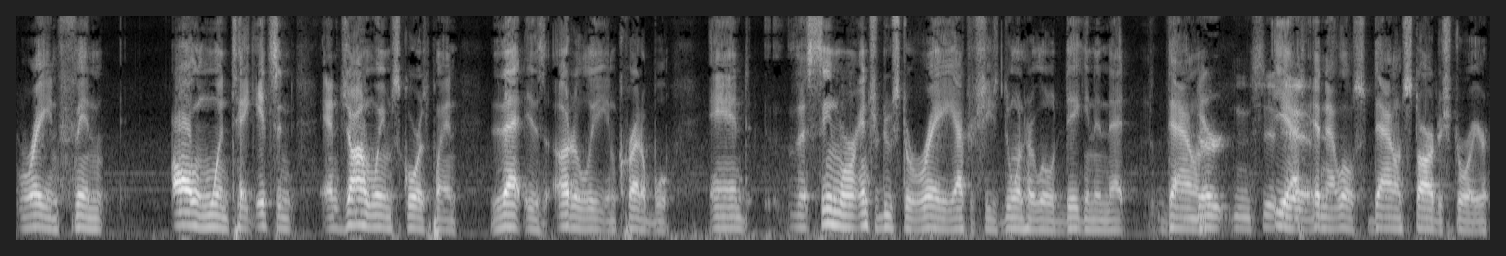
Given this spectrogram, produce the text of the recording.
Rey, and Finn all in one take. It's in and John Williams scores playing. That is utterly incredible. And the scene where we're introduced to Rey after she's doing her little digging in that down Dirt and shit, Yeah, yeah. in that little down star destroyer.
